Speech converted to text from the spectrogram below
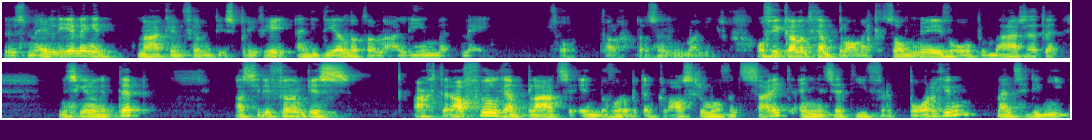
Dus mijn leerlingen maken filmpjes privé en die delen dat dan alleen met mij. Zo, voilà, dat is een manier. Of je kan het gaan plannen. Ik zal het nu even openbaar zetten. Misschien nog een tip. Als je die filmpjes achteraf wil gaan plaatsen in bijvoorbeeld een classroom of een site en je zet die verborgen, mensen die niet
